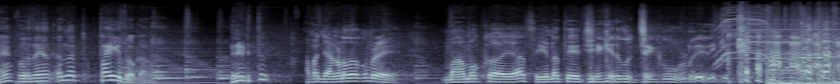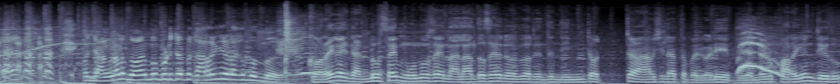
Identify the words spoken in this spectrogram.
ഏഹ് വെറുതെ ഒന്ന് ട്രൈ ചെയ്ത് നോക്കാം. ഇവനെടുത്ത്. അപ്പം ഞങ്ങൾ നോക്കുമ്പോഴേ മാമുക്കായ സീന ചേച്ചിയൊക്കെ ഇരുന്ന് ഉച്ചയ്ക്ക് കഴിക്കും അപ്പൊ ഞങ്ങൾ നോയമ്പം പിടിച്ചോണ്ട് കറങ്ങി കിടക്കുന്നത് കുറെ കഴിഞ്ഞ് രണ്ടു ദിവസമായി മൂന്ന് ദിവസമായി നാലാമത്തെ ദിവസമായി നോക്കി പറഞ്ഞു ഇത് നിന്റെ ഒറ്റ ആവശ്യമില്ലാത്ത പരിപാടി എന്റെ അടുത്ത് പറയുകയും ചെയ്തു.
